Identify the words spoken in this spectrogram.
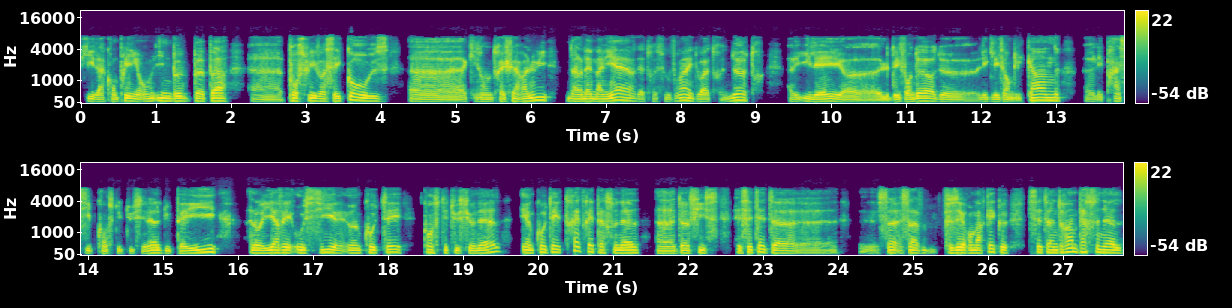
qu'il a compris. il ne peut pas euh, poursuivre ses causes qui sont très chères à lui dans la même manière d'être souverain. Il doit être neutre. il est le défendeur de l'Église anglicane, les principes constitutionnels du pays. Alors il y avait aussi un côté constitutionnel et un côté très très personnel euh, d'un fils. Et c'était euh, ça, ça, faisait remarquer que c'est un drame personnel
